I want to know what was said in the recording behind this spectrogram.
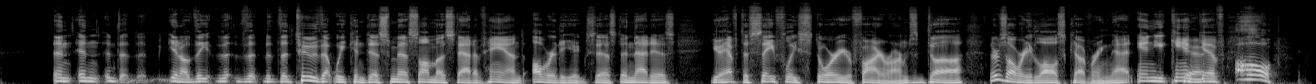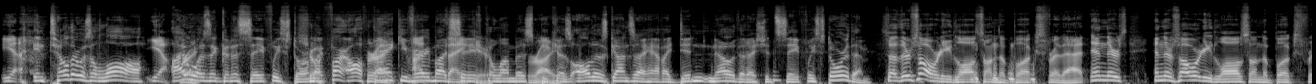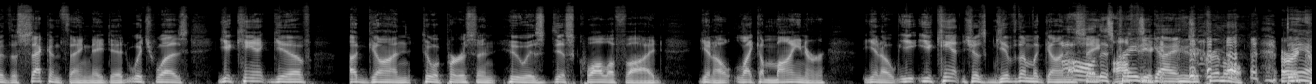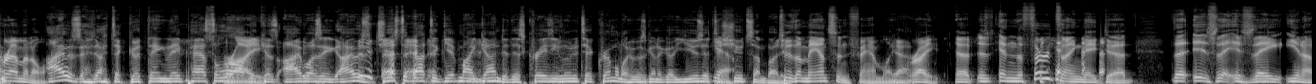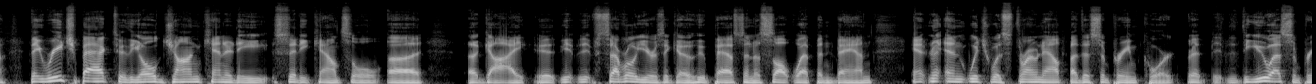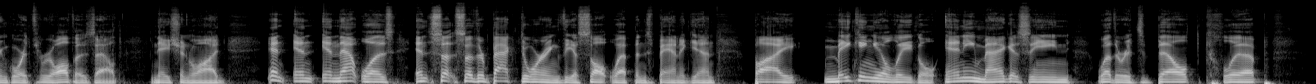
And, and you know the, the the two that we can dismiss almost out of hand already exist, and that is you have to safely store your firearms. Duh, there's already laws covering that, and you can't Yeah. give Oh, yeah until there was a law, Yeah, I right. wasn't going to safely store Sure. my fire. Oh, Right. thank you very much, City you. of Columbus, Right. because all those guns that I have, I didn't know that I should safely store them. So there's already laws on the books for that, and there's and there's already laws on the books for the second thing they did, which was you can't give a gun to a person who is disqualified, you know, like a minor. You know, you, you can't just give them a gun and Oh, say this "Off crazy guy who's a criminal Or a criminal. I was. That's a good thing they passed a law Right. because I wasn't. I was just about to give my gun to this crazy lunatic criminal who was going to go use it to shoot somebody. to the Manson family, Yeah. right? Uh, and the third thing they did the, is is they you know they reached back to the old John Kennedy City Council uh, a guy uh, uh, several years ago who passed an assault weapon ban. And, and which was thrown out by the Supreme Court. Uh, The U.S. Supreme Court threw all those out nationwide, and and and that was and so so they're backdooring the assault weapons ban again by making illegal any magazine, whether it's belt, clip,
